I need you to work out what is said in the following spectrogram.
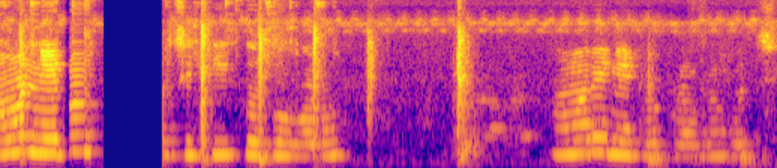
আমার নেটওয়ার্ক আছে কি করব বলো? আমার এই নেটওয়ার্ক প্রবলেম করছে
